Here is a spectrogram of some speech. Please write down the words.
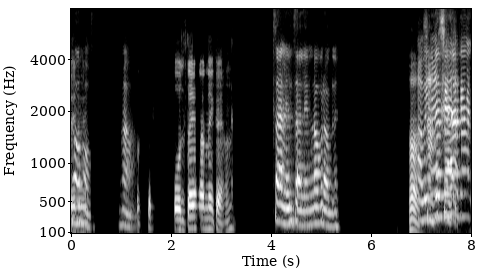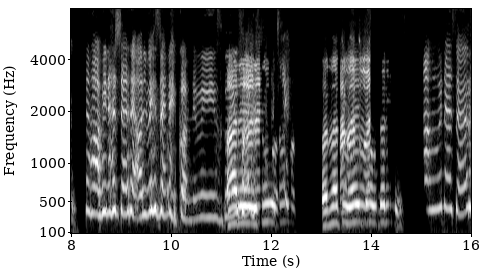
हो जॉईन हो. होईल. हा. फक्त बोलता येणार नाही काय हं? चालेल चालेल. नो प्रॉब्लेम हा। sir, always when I call him, he is going अरे तू वरना तू है क्या उधर ही? हूँ ना सर।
